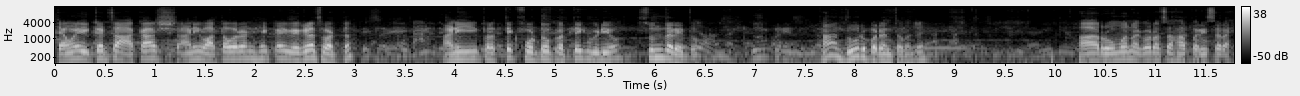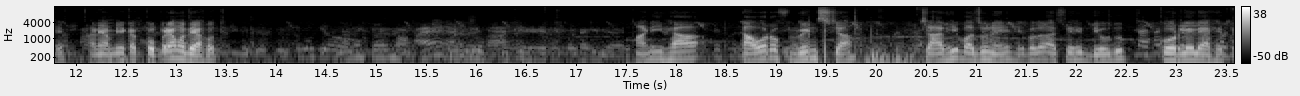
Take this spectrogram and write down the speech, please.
त्यामुळे इकडचं आकाश आणि वातावरण हे काही वेगळंच वाटतं. आणि प्रत्येक फोटो प्रत्येक व्हिडिओ सुंदर येतो. हां दूरपर्यंत म्हणजे. हा रोमन अगोराचा हा परिसर आहे. आणि आम्ही एका कोपऱ्यामध्ये आहोत. आणि ह्या टावर ऑफ विंड्सच्या चारही बाजूने हे बघा असे हे देवदूत कोरलेले आहेत.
